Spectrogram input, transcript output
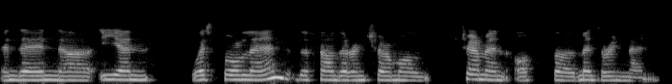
And then uh, Ian Westmoreland, the founder and chairman, chairman of Mentoring Men.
